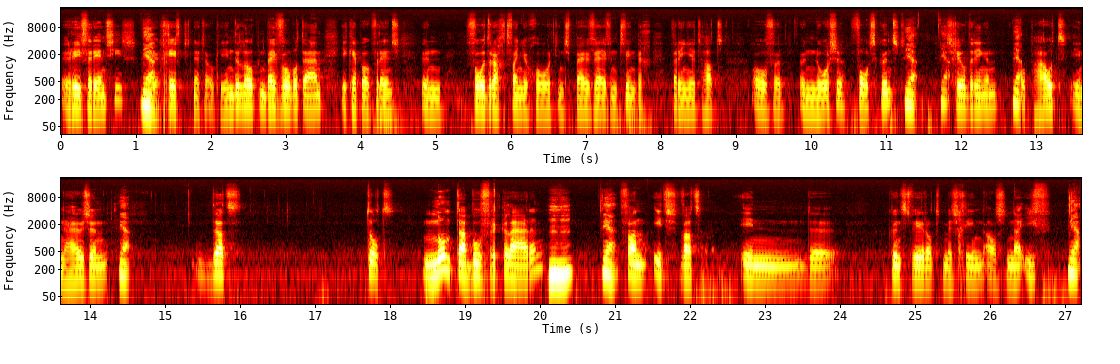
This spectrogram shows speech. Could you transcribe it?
referenties. Ja. Je geeft net ook hinderlopen bijvoorbeeld aan. Ik heb ook wel eens een voordracht van je gehoord in Spui 25, waarin je het had over een Noorse volkskunst. Ja, ja. Schilderingen op hout in huizen. Ja. Dat tot non-taboe verklaren Mhm. ja, van iets wat in de kunstwereld misschien als naïef Ja.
